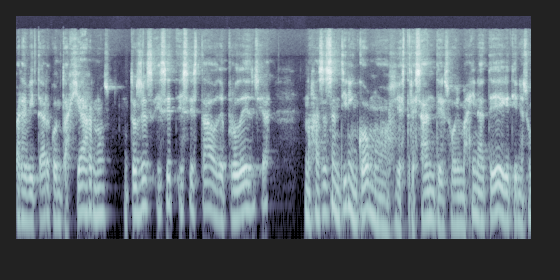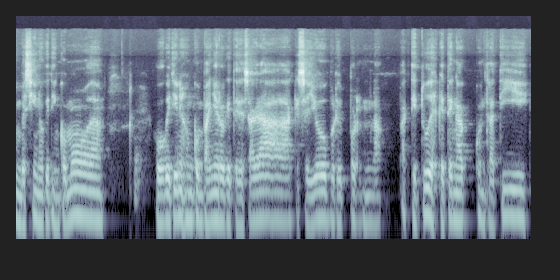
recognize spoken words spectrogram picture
para evitar contagiarnos. Entonces ese, ese estado de prudencia nos hace sentir incómodos y estresantes. O imagínate que tienes un vecino que te incomoda, o que tienes un compañero que te desagrada, qué sé yo, por, por las actitudes que tenga contra ti.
